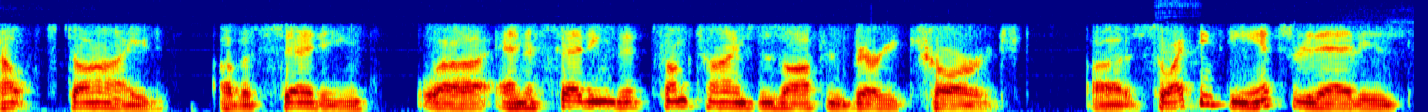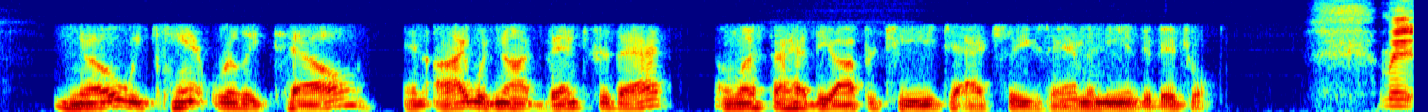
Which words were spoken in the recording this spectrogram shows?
outside of a setting uh, and a setting that sometimes is often very charged. Uh, so I think the answer to that is no, we can't really tell, and I would not venture that unless I had the opportunity to actually examine the individual. I mean,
